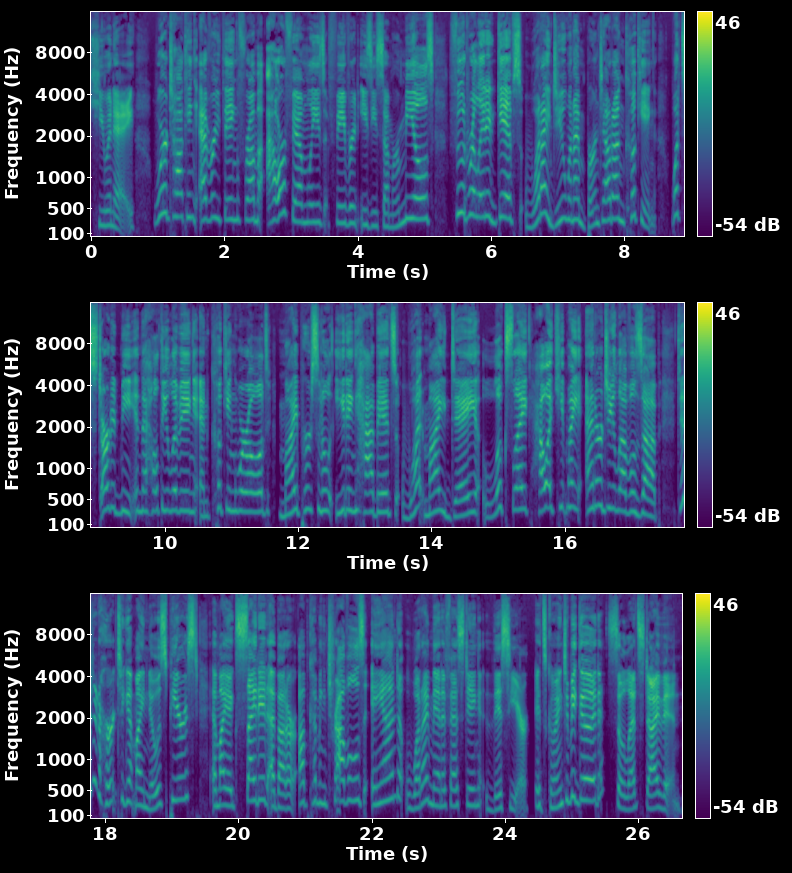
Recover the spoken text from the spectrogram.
Q&A. We're talking everything from our family's favorite easy summer meals, food related gifts, what I do when I'm burnt out on cooking, what started me in the healthy living and cooking world, my personal eating habits, what my day looks like, how I keep my energy levels up. Did it hurt to get my nose pierced? Am I excited about our upcoming travels and what I'm manifesting this year? It's going to be good, so let's dive in.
